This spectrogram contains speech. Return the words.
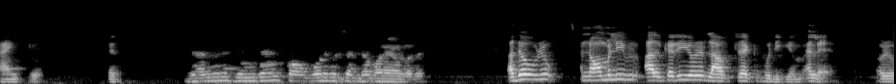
താങ്ക് യു കോമ്പോനെ കുറിച്ച് എന്താ പറയാനുള്ളത്? അത് ഒരു നോർമലി ആൾക്കാർ ഈ ഒരു ലവ് ട്രാക്ക് പിടിക്കും അല്ലേ? ഒരു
